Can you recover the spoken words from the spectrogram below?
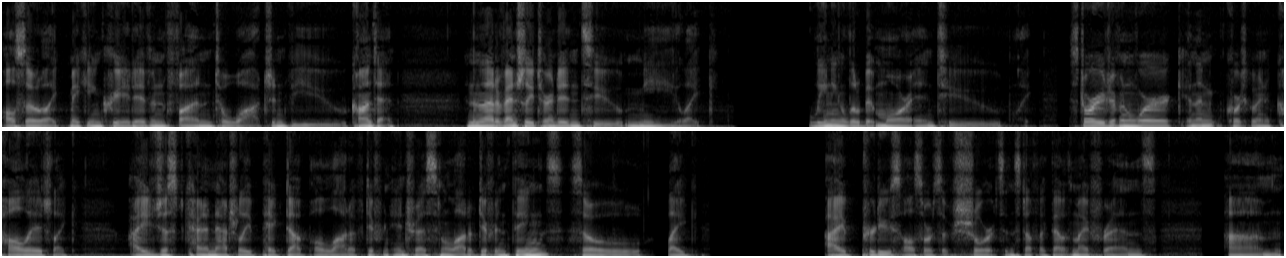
also like making creative and fun to watch and view content. And then that eventually turned into me like leaning a little bit more into like story driven work and then of course going to college like I just kind of naturally picked up a lot of different interests and a lot of different things. So like I produce all sorts of shorts and stuff like that with my friends. Um,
